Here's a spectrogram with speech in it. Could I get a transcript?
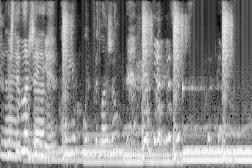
Нужны вложения. Хую какую-то предложил.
